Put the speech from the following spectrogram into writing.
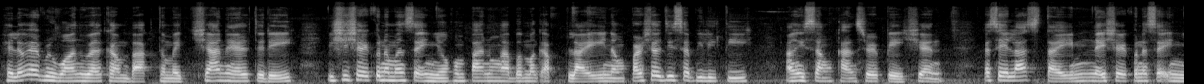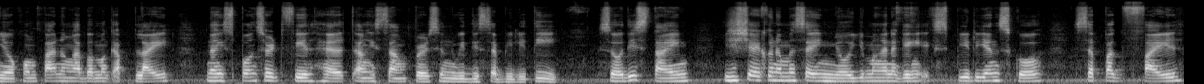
Hello everyone! Welcome back to my channel. Today, isi-share ko naman sa inyo kung paano nga ba mag-apply ng partial disability ang isang cancer patient. Kasi last time, na-share ko na sa inyo kung paano nga ba mag-apply ng sponsored PhilHealth ang isang person with disability. So this time, isi-share ko naman sa inyo yung mga naging experience ko sa pag-file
